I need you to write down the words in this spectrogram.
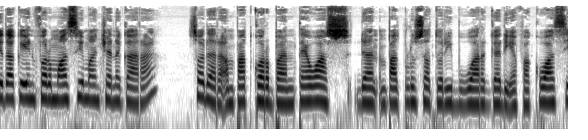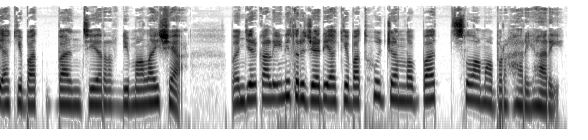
Kita ke informasi mancanegara. Saudara, empat korban tewas dan 41 ribu warga dievakuasi akibat banjir di Malaysia. Banjir kali ini terjadi akibat hujan lebat selama berhari-hari.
